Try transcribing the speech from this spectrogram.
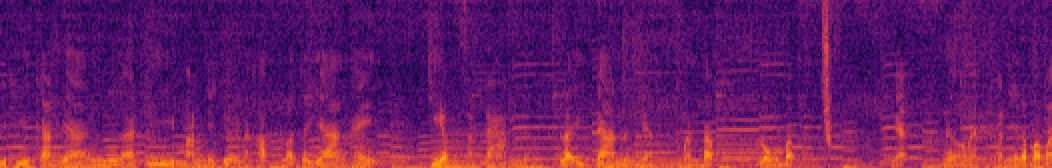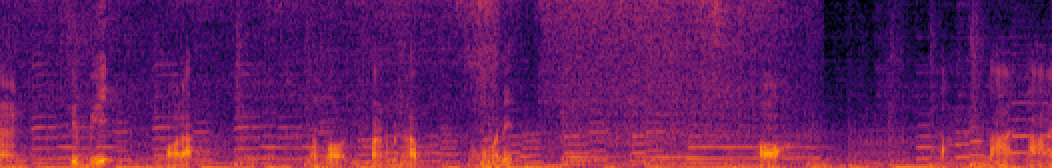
วิธีการย่างเนื้อที่มันเยอะๆนะครับ เราจะย่างให้กกียมสักด้านหนึ่งแล้วอีกด้านหนึ่งเนี่ยเหมือนแบบลงแบบเนี่ยเนื่อไหมอันนี้เราประมาณ 10 วิพอละแล้วก็อีกฝั่งหนึงครับลงมานี้พอตายตายตาย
